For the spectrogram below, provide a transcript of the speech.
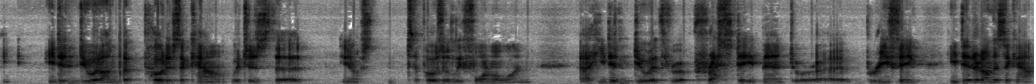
He, he didn't do it on the POTUS account, which is the you know supposedly formal one. Uh, he didn't do it through a press statement or a briefing. He did it on this account.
